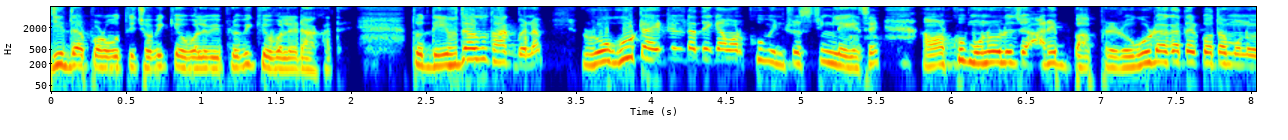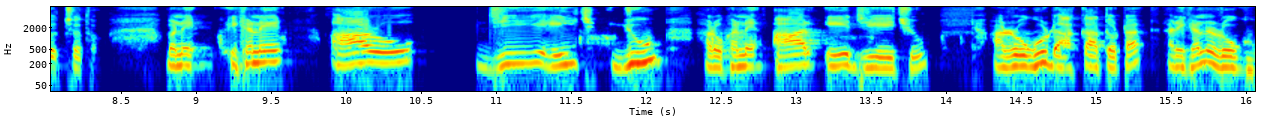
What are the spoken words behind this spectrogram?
জিদ্দার পরবর্তী ছবি, কেউ বলে বিপ্লবী, কেউ বলে ডাকাতে। তো দেবদা তো থাকবে না। রঘু টাইটেলটা দেখে আমার খুব ইন্টারেস্টিং লেগেছে। আমার খুব মনে হলো যে, আরে বাপরে, রঘু ডাকাতের কথা মনে হচ্ছে তো। মানে এখানে আর ও জি এইচ ইউ আর ওখানে R A G H U R Raghu ডাকাত ওটা আর এখানে রঘু।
